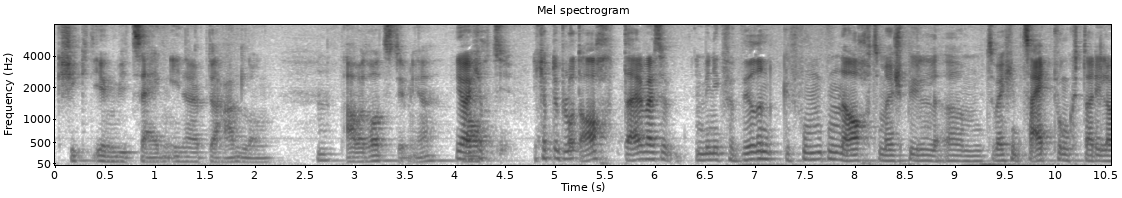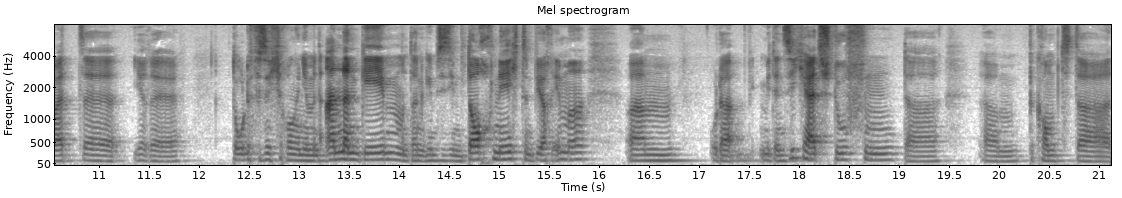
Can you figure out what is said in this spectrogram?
geschickt irgendwie zeigen innerhalb der Handlung. Hm. Aber trotzdem, ja. Ja, ich habe ich habe den Plot auch teilweise ein wenig verwirrend gefunden, auch zum Beispiel ähm, zu welchem Zeitpunkt da die Leute ihre Todesversicherungen jemand anderen geben und dann geben sie es ihm doch nicht und wie auch immer. Ähm, oder mit den Sicherheitsstufen, da ähm, bekommt der,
